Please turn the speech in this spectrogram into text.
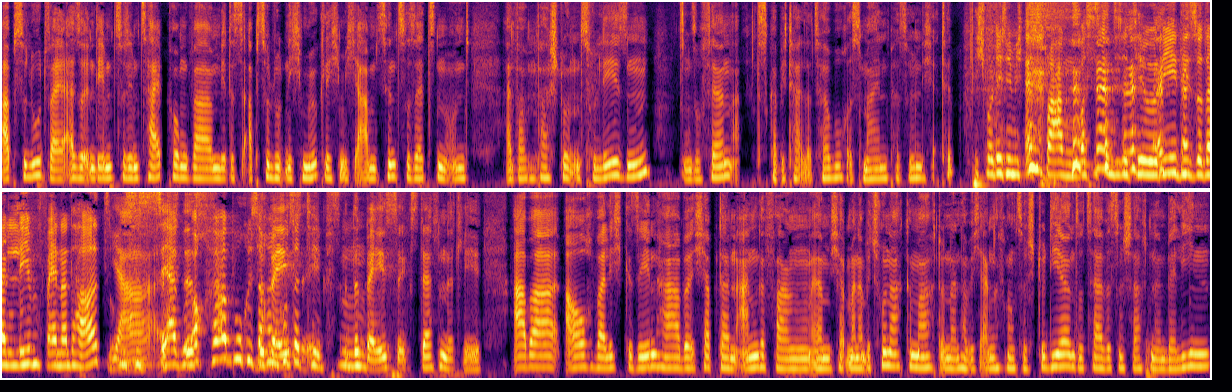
Absolut, weil also in dem zu dem Zeitpunkt war mir das absolut nicht möglich, mich abends hinzusetzen und einfach ein paar Stunden zu lesen. Insofern, das Kapital als Hörbuch ist mein persönlicher Tipp. Ich wollte dich nämlich gerade fragen, was ist denn diese Theorie, die so dein Leben verändert hat? Und das ist sehr es gut. Auch Hörbuch ist auch ein guter basics, Tipp. The Mhm. basics, definitely. Aber auch, weil ich gesehen habe, ich habe dann angefangen, ähm, ich habe mein Abitur nachgemacht und dann habe ich angefangen zu studieren, Sozialwissenschaften in Berlin.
